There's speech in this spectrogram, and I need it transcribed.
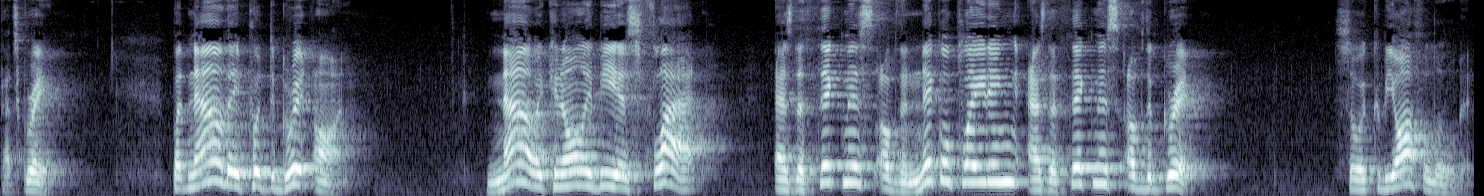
that's great. But now they put the grit on. Now it can only be as flat as the thickness of the nickel plating as the thickness of the grit. So it could be off a little bit.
